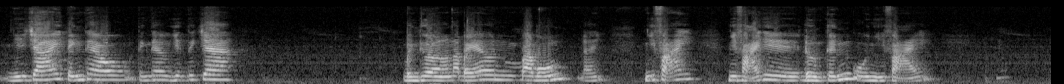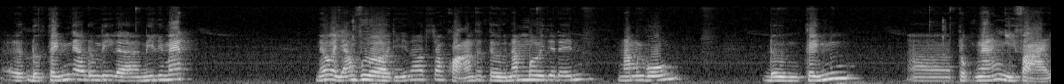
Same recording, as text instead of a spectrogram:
nhĩ trái tính theo tính theo diện tích cha bình thường nó bé hơn 34 đấy. Nhĩ phải nhĩ phải thì đường kính của nhĩ phải ờ, được tính theo đơn vị là mm. Nếu mà dáng vừa thì nó trong khoảng từ từ 50 cho đến 54 đường kính à, trục ngắn nhĩ phải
